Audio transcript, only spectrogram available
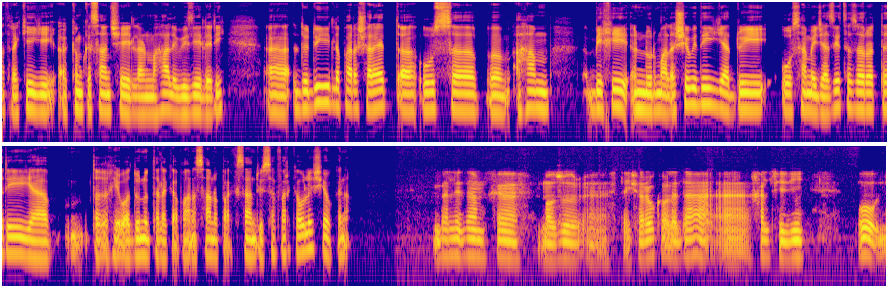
مطرح کیږي کم کسان چې لړمحاله ویزه لري د دوی لپاره شرایط اوس هم بيخي نورمال شوی دی یا دوی اوس هم اجازه ته ضرورت لري یا دغه هیوادونو ته لکه افغانستان او پاکستان دوی سفر کول شي او کنه بله دا هم ښه موضوع ته اشاره وکوله دا خلک چې دي او د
